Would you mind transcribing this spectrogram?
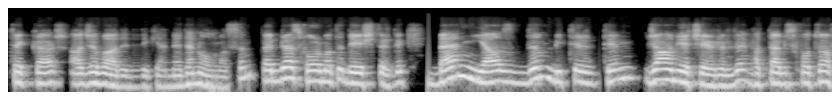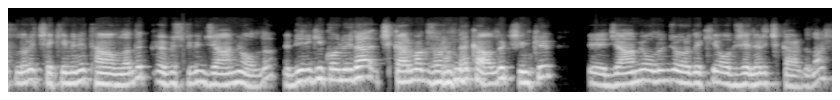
tekrar acaba dedik yani neden olmasın. Tabii biraz formatı değiştirdik. Ben yazdım bitirdim camiye çevrildi. Hatta biz fotoğrafları çekimini tamamladık. Öbürsü gün cami oldu. Bir iki konuyu da çıkarmak zorunda kaldık çünkü e, cami olunca oradaki objeleri çıkardılar.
